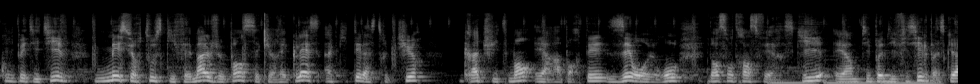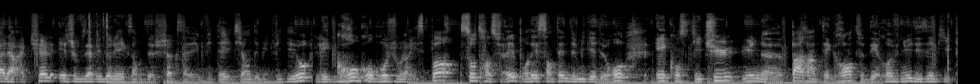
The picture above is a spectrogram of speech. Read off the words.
compétitive, mais surtout ce qui fait mal, je pense, c'est que Reckless a quitté la structure gratuitement et a rapporté 0 euros dans son transfert. Ce qui est un petit peu difficile parce qu'à l'heure actuelle, et je vous avais donné l'exemple de Shox avec Vitality en début de vidéo, les gros gros gros joueurs e-sport sont transférés pour des centaines de milliers d'euros et constituent une part intégrante des revenus des équipes.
